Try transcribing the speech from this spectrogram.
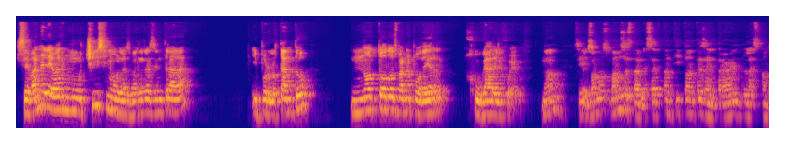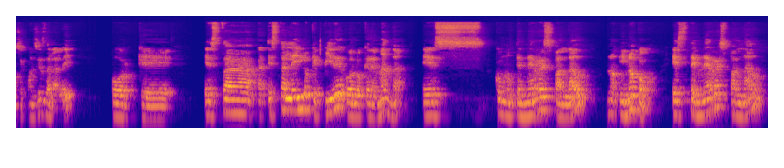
se van a elevar muchísimo las barreras de entrada y por lo tanto no todos van a poder jugar el juego, ¿no? Sí, vamos, vamos a establecer tantito antes de entrar en las consecuencias de la ley, porque esta, esta ley lo que pide o lo que demanda es como tener respaldado, no, y no como, es tener respaldado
